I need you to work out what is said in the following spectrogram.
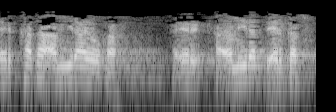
إركتا أميرا يوكا كأميرة إركت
